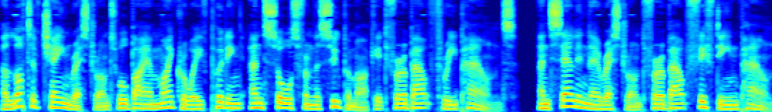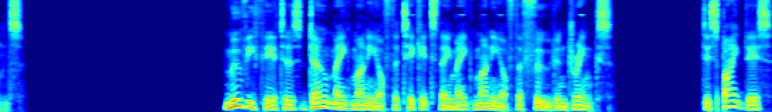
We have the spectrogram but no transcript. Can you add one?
A lot of chain restaurants will buy a microwave pudding and sauce from the supermarket for about £3, and sell in their restaurant for about £15. Movie theaters don't make money off the tickets, they make money off the food and drinks. Despite this,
